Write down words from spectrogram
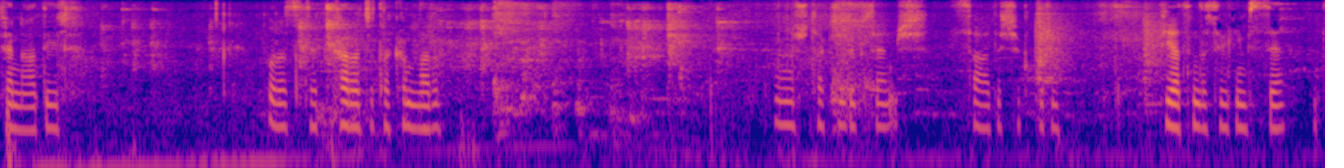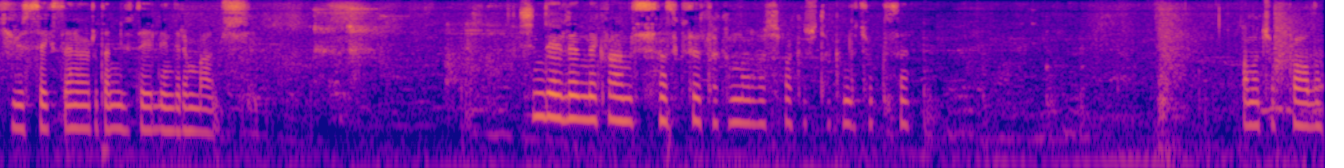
fena değil. Burası da karacı takımları. Şu takım da güzelmiş. Sade şık duruyor. Fiyatını da söyleyeyim size. 280 Euro'dan %50 indirim varmış. Şimdi evlenmek varmış. Nasıl güzel takımlar var. Bakın şu takım da çok güzel. Ama çok pahalı.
